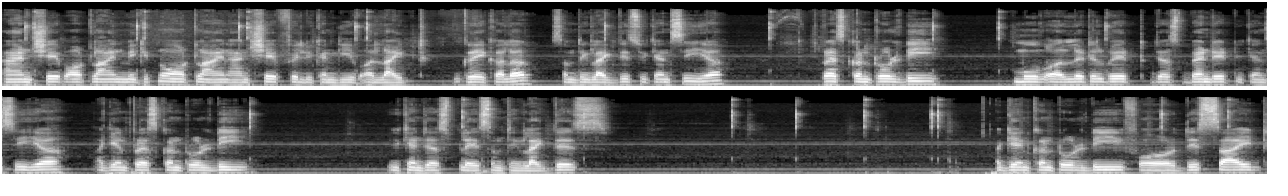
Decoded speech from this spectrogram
And shape outline make it no outline and shape fill you can give a light gray color. Something like this you can see here press ctrl D move a little bit just bend it you can see here. Again press ctrl D. You can just place something like this. Again control D for this side.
